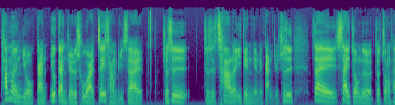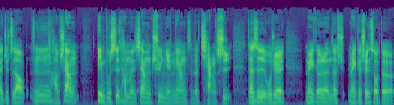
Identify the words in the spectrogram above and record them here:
他们有感有感觉的出来，这一场比赛就是就是差了一点点的感觉，就是。在赛中的的状态就知道，嗯，好像并不是他们像去年那样子的强势。但是我觉得每个人的每个选手的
